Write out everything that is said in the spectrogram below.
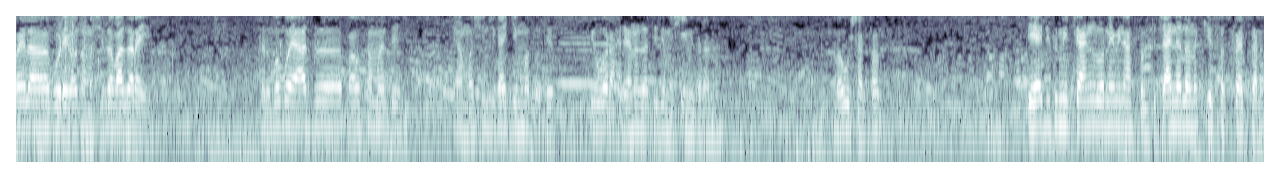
पहिला घोडेगावचा म्हशीचा बाजार आहे. तर बघूया आज पावसामध्ये या मशीनची काय किंमत होते. प्युअर हरियाणा जातीची म्हशी आहे मित्रांनो. बघू शकतात. ते आधी तुम्ही चॅनलवर नवीन असताल तर चॅनलला नक्की सबस्क्राईब करा.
